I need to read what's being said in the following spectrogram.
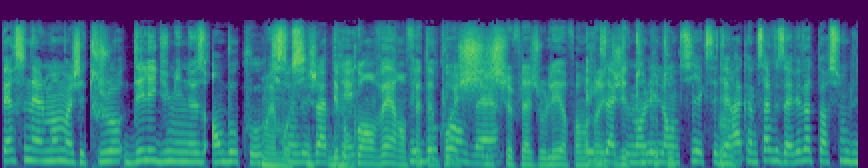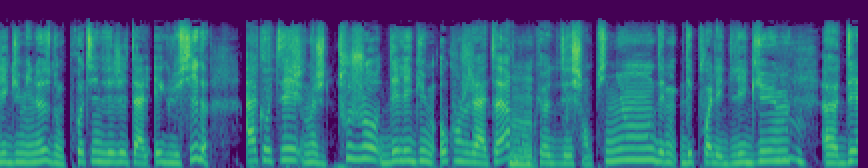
personnellement, moi j'ai toujours des légumineuses en bocaux Ouais, qui moi sont aussi. déjà Des prêts. bocaux en verre, en fait, bocaux pois en verre. chiches, flageolets, enfin, moi, j'en ai- j'ai Exactement, tout, les tout, tout. lentilles, etc. Mm. Comme ça, vous avez votre portion de légumineuses, donc protéines végétales et glucides. À côté, moi j'ai toujours des légumes au congélateur, Mm. donc euh, des champignons, des, des poêlés de légumes, euh, des,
